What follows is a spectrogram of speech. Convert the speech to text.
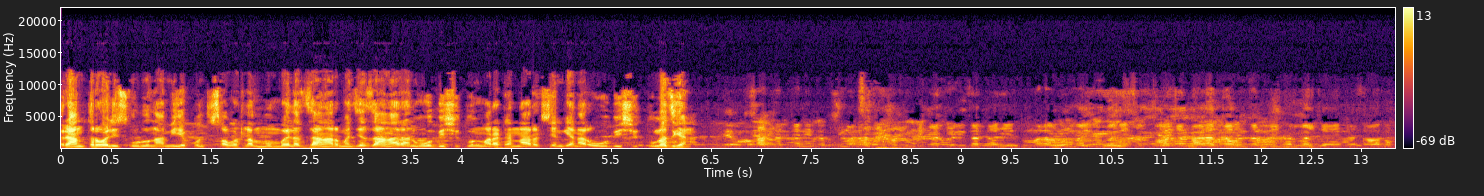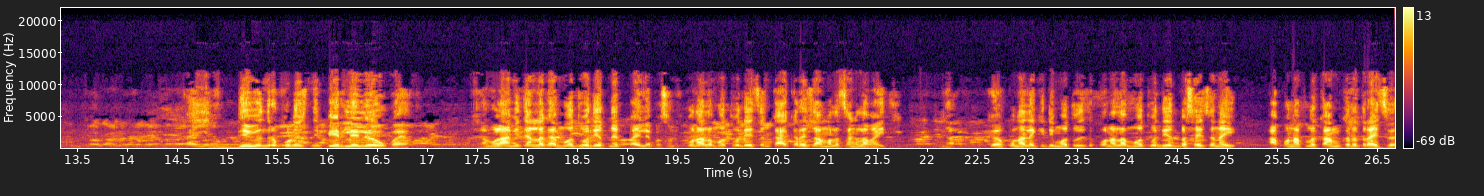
तरी आंतरवाली सोडून आम्ही एकोणतीस ऑगस्टला मुंबईला जाणार म्हणजे जाणार आणि ओबीसीतून मराठ्यांना आरक्षण घेणार ओबीसीतूनच घेणार. देवेंद्र फडणवीसने पेरलेले लोक आहे त्यामुळे आम्ही त्यांना काय महत्त्व देत नाहीत पहिल्यापासून. कोणाला महत्त्व द्यायचं काय करायचं आम्हाला चांगला माहिती. किंवा कोणाला किती महत्त्व द्यायचं कोणाला महत्त्व देत बसायचं नाही. आपण आपलं काम करत राहायचं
